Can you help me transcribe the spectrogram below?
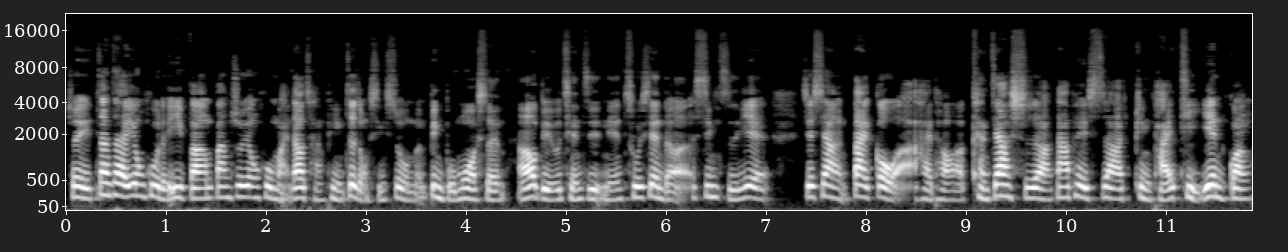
所以站在用户的一方，帮助用户买到产品，这种形式我们并不陌生。然后，比如前几年出现的新职业，就像代购啊、海淘啊、砍价师啊、搭配师啊、品牌体验官，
